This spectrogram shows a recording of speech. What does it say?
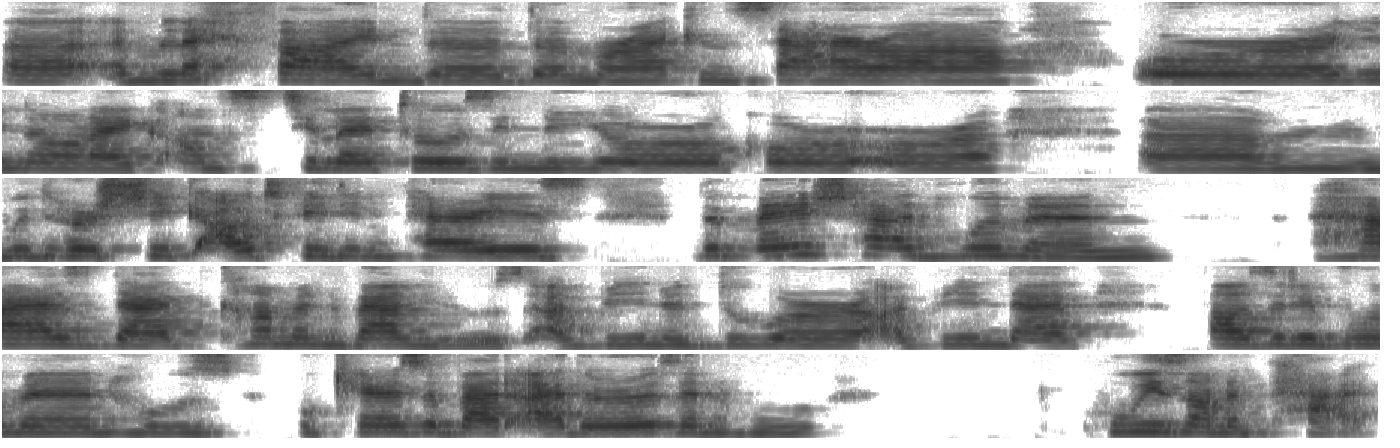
uh, a mlehfa in the, the Moroccan Sahara, or you know, like on stilettos in New York, or, or um, with her chic outfit in Paris. The Mayshad women has that common values of being a doer, of being that positive woman who's who cares about others and who who is on a path.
